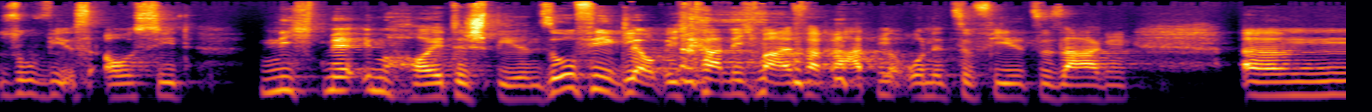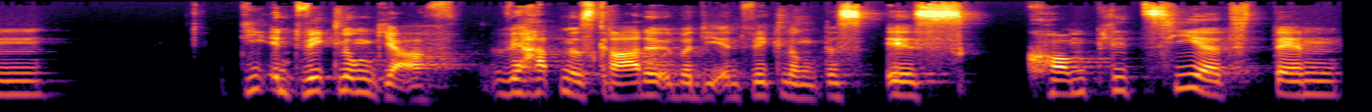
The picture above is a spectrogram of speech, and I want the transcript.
so wie es aussieht, nicht mehr im Heute spielen. So viel, glaube ich, kann ich mal verraten, ohne zu viel zu sagen. Ähm, die Entwicklung, ja, wir hatten es gerade über die Entwicklung. Das ist kompliziert, denn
